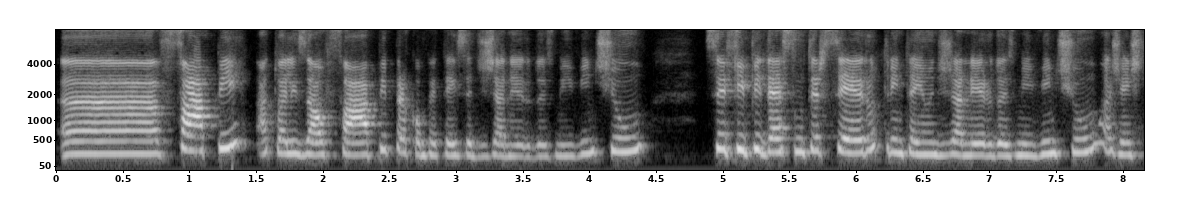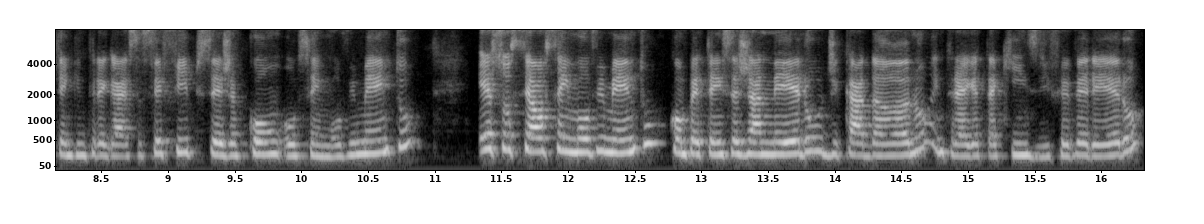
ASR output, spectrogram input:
Uh, FAP, atualizar o FAP para competência de janeiro de 2021. CFIP 13º, 31 de janeiro de 2021, a gente tem que entregar essa CFIP, seja com ou sem movimento. E social sem movimento, competência janeiro de cada ano, entregue até 15 de fevereiro.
